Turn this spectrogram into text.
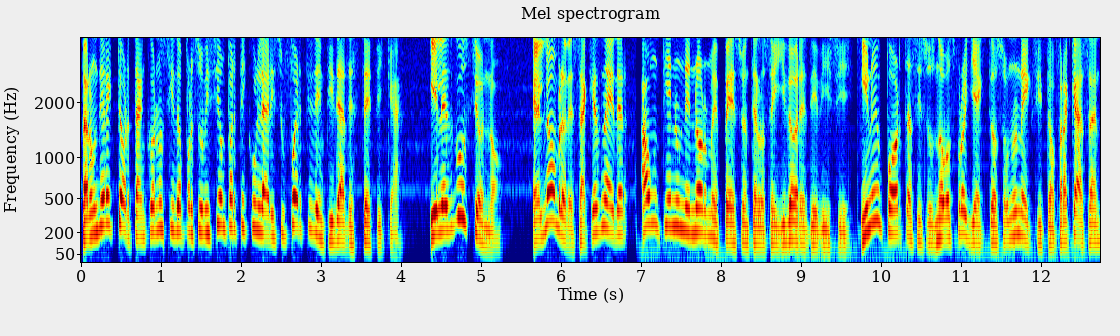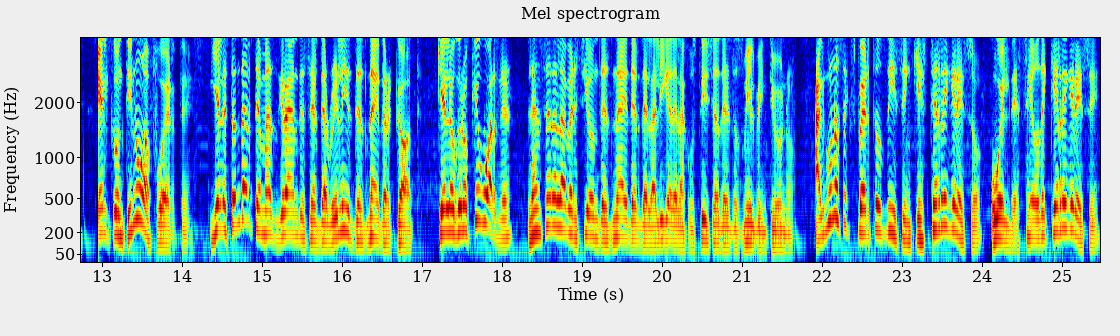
para un director tan conocido por su visión particular y su fuerte identidad estética. Y les guste o no, el nombre de Zack Snyder aún tiene un enorme peso entre los seguidores de DC, y no importa si sus nuevos proyectos son un éxito o fracasan, él continúa fuerte. Y el estandarte más grande es el de release de Snyder Cut, que logró que Warner lanzara la versión de Snyder de la Liga de la Justicia del 2021. Algunos expertos dicen que este regreso, o el deseo de que regrese,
